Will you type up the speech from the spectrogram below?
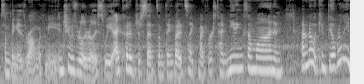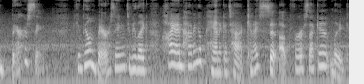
something is wrong with me. And she was really really sweet. I could have just said something but it's like my first time meeting someone and i don't know it can feel really embarrassing it can feel embarrassing to be like hi i'm having a panic attack can i sit up for a second like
